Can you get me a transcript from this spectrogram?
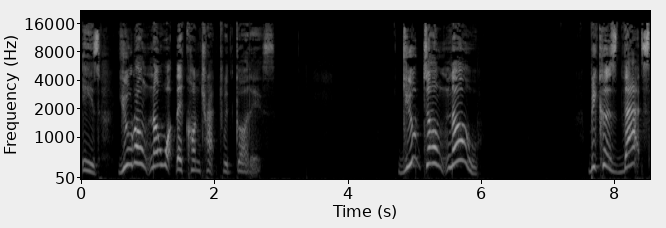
is. You don't know what their contract with God is. You don't know. Because that's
